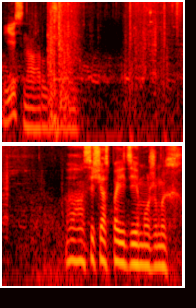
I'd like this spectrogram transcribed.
Есть наручи. А, сейчас, по идее, можем их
